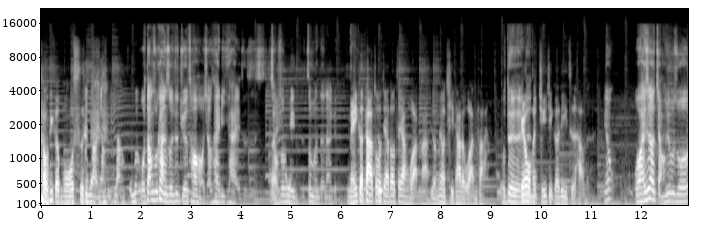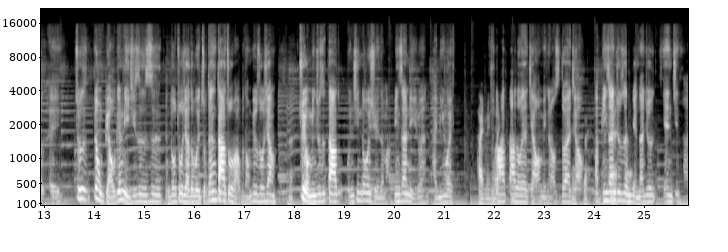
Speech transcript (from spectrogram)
同一个模式，真的好像是这样。我们我当初看的时候就觉得超好笑，太厉害了，就是小说可以这么的那个。每一个大作家都这样玩吗？有没有其他的玩法？哦，对对，给我们举几个例子，好了。因为我还是要讲，就是说，哎。就是这种表跟里，其实是很多作家都会做，但是大家做法不同。比如说像最有名就是大家文青都会学的嘛，冰山理论，海明威，海明威，大家大家都在教，每个老师都在教。那冰山就是很简单，就是也很简单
